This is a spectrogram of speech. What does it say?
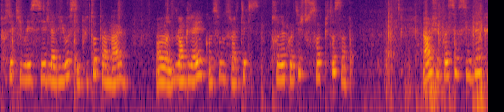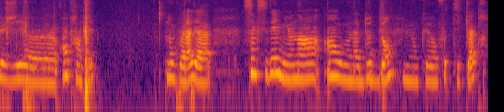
pour ceux qui veulent essayer de la vidéo, c'est plutôt pas mal. Euh, de l'anglais, comme ça vous aurez le texte très à côté, je trouve ça plutôt sympa. Alors je vais passer au CD que j'ai emprunté. Donc voilà, il y a 5 CD, mais il y en a un, où il y en a deux dedans. Donc euh, en fait, c'est 4.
